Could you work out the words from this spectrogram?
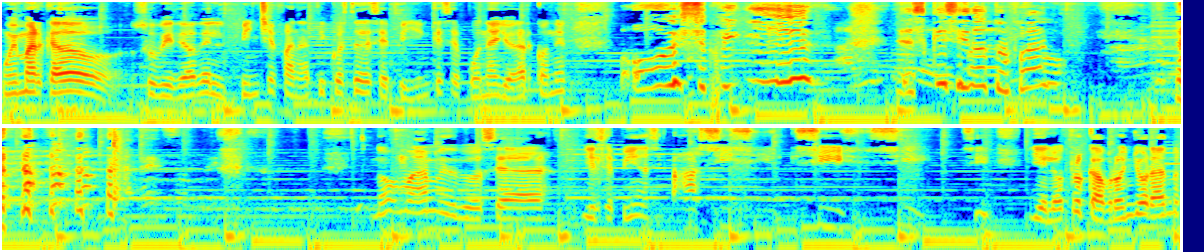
muy marcado su video del pinche fanático este de Cepillín que se pone a llorar con él. ¡Ay, Cepillín! Es que he sido tu fan. No mames, o sea, y el cepillín así, ah, sí, sí, sí, sí, sí. Y el otro cabrón llorando,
